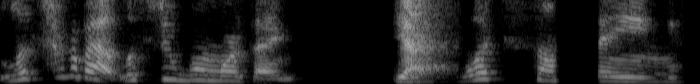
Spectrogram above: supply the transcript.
let's talk about, let's do one more thing. Yeah. What's something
